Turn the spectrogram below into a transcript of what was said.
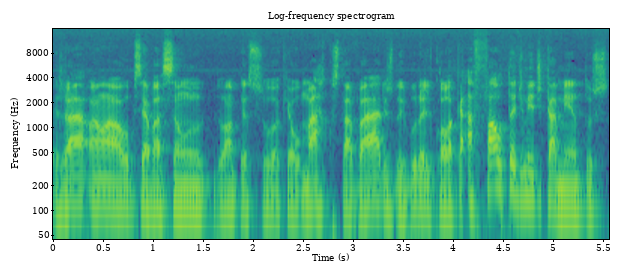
já há uma observação de uma pessoa que é o Marcos Tavares, do Ibura, ele coloca a falta de medicamentos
